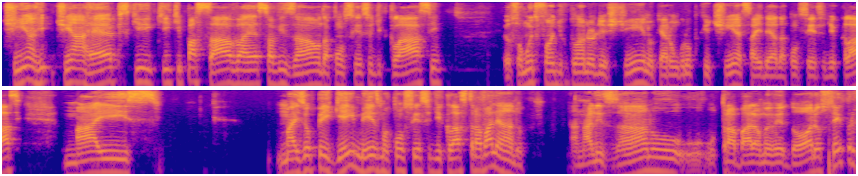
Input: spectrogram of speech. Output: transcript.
tinha, tinha raps que, que, que passava essa visão da consciência de classe. Eu sou muito fã de Clã Nordestino, que era um grupo que tinha essa ideia da consciência de classe, mas, mas eu peguei mesmo a consciência de classe trabalhando, analisando o, o trabalho ao meu redor. Eu sempre,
